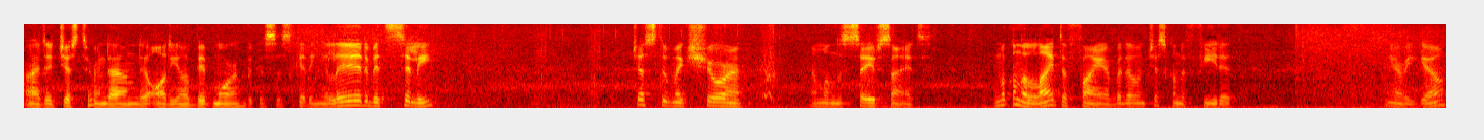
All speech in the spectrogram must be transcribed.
alright I just turned down the audio a bit more because it's getting a little bit silly just to make sure I'm on the safe side I'm not gonna light the fire, but I'm just gonna feed it. There we go.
